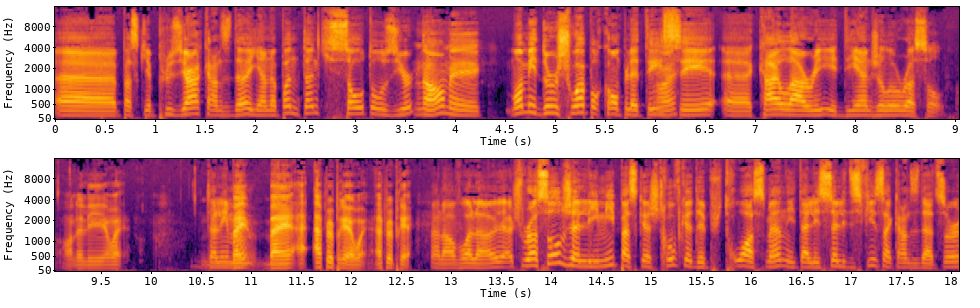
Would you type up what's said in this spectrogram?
euh, parce qu'il y a plusieurs candidats. Il n'y en a pas une tonne qui sautent aux yeux. Non, mais Moi, mes deux choix pour compléter, Ouais. c'est euh, Kyle Lowry et D'Angelo Russell. on a les. Ouais. T'as les ben, mêmes? Ben, à, à peu près, ouais. À peu près. Alors voilà. Euh, Russell, je l'ai mis parce que je trouve que depuis trois semaines, il est allé solidifier sa candidature,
